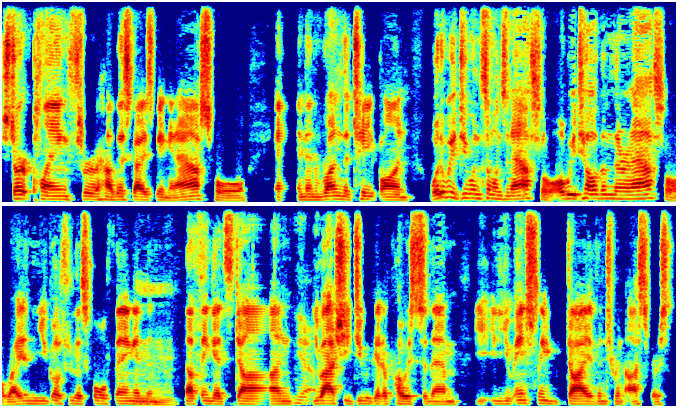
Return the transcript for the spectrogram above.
start playing through how this guy's being an asshole and, and then run the tape on what do we do when someone's an asshole oh we tell them they're an asshole right and then you go through this whole thing and then Mm. nothing gets done Yeah. you actually do get opposed to them you, you instantly dive into an us versus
